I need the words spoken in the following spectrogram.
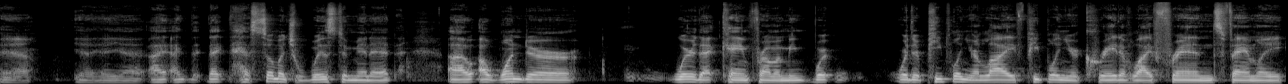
yeah yeah yeah yeah i, I that has so much wisdom in it I, I wonder where that came from. I mean, were, were there people in your life, people in your creative life, friends, family,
